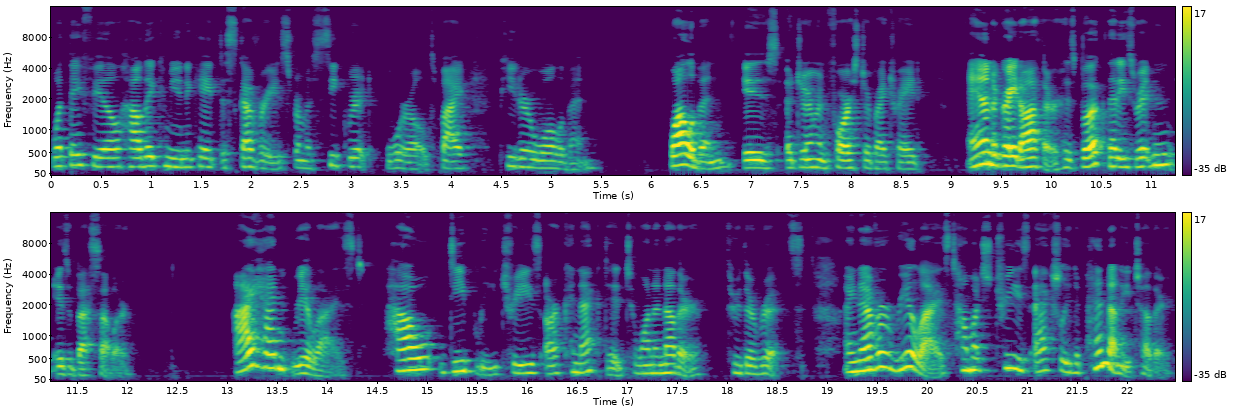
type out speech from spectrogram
What They Feel, How They Communicate Discoveries from a Secret World by Peter Wohlleben. Wohlleben is a German forester by trade and a great author. His book that he's written is a bestseller. I hadn't realized how deeply trees are connected to one another through their roots. I never realized how much trees actually depend on each other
